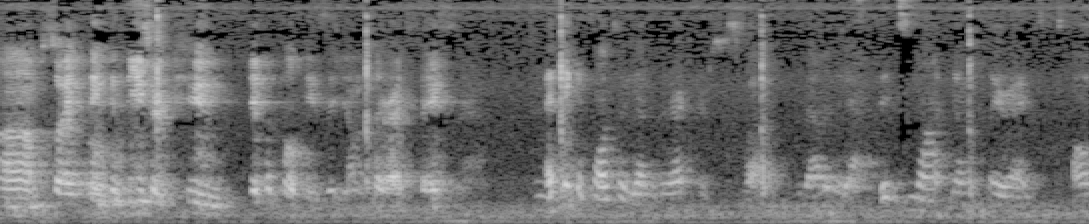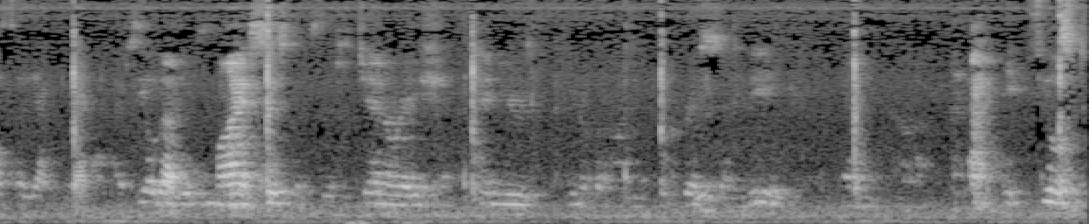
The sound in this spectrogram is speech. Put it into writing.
Um, so I think that these are two difficulties that young playwrights face now. I think it's also young directors as well. Yeah. It's not young playwrights, it's also young directors. I feel that with my assistants, there's a generation, 10 years you know, behind Chris and me, and it feels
